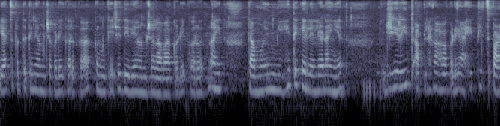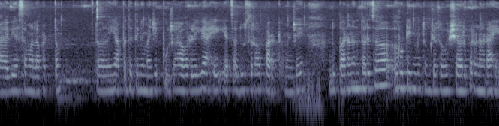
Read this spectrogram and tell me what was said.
याच पद्धतीने आमच्याकडे करतात. कणकेचे दिवे आमच्या गावाकडे करत नाहीत. त्यामुळे मीही ते केलेले नाही आहेत जी रीत आपल्या गावाकडे आहे तीच पाळावी असं मला वाटतं. तर या पद्धतीने माझी पूजा आवरलेली आहे. याचा दुसरा पार्ट म्हणजे दुपारनंतरचं रुटीन मी तुमच्यासोबत शेअर करणार आहे.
